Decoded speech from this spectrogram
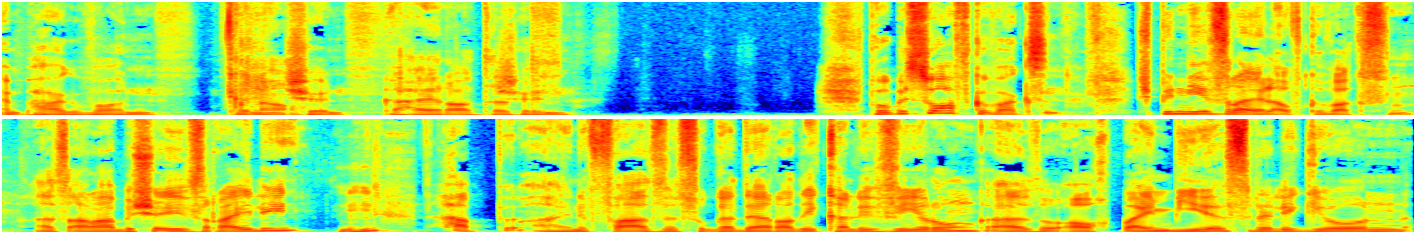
ein Paar geworden. Genau. Schön, Geheiratet. schön. Wo bist du aufgewachsen? Ich bin in Israel aufgewachsen, als arabischer Israeli. Habe eine Phase sogar der Radikalisierung, also auch bei mir ist Religion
